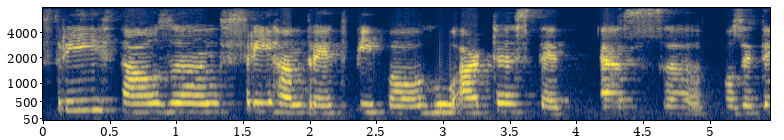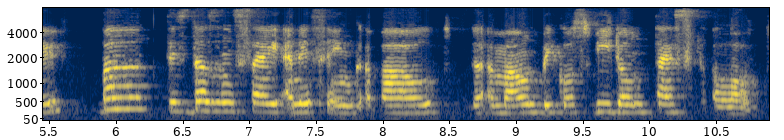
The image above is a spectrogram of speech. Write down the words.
3,300 people who are tested as uh, positive, but this doesn't say anything about the amount because we don't test a lot.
